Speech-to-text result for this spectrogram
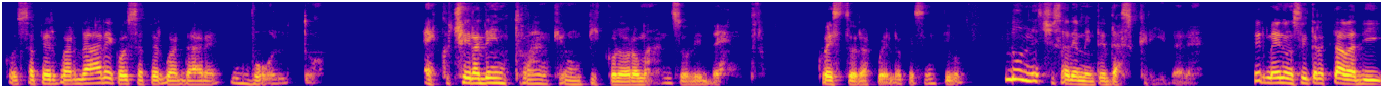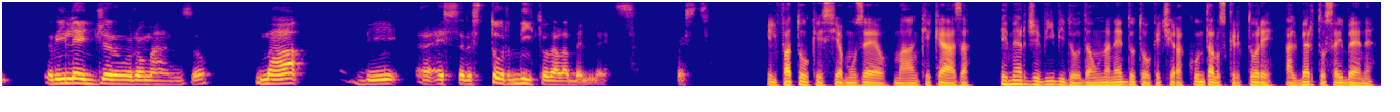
col saper guardare, col saper guardare un volto. Ecco, c'era dentro anche un piccolo romanzo lì dentro. Questo era quello che sentivo non necessariamente da scrivere. Per me non si trattava di rileggere un romanzo, ma di eh, essere stordito dalla bellezza. Questo. Il fatto che sia museo, ma anche casa, emerge vivido da un aneddoto che ci racconta lo scrittore Alberto Saibene.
